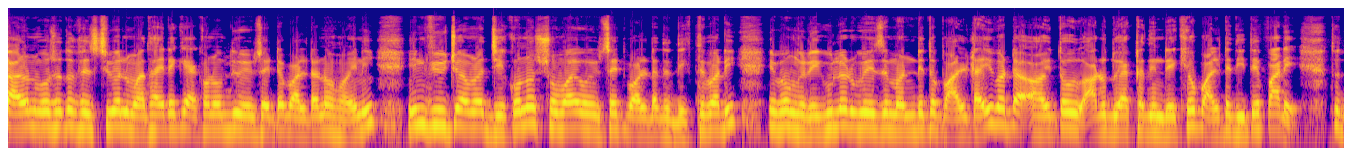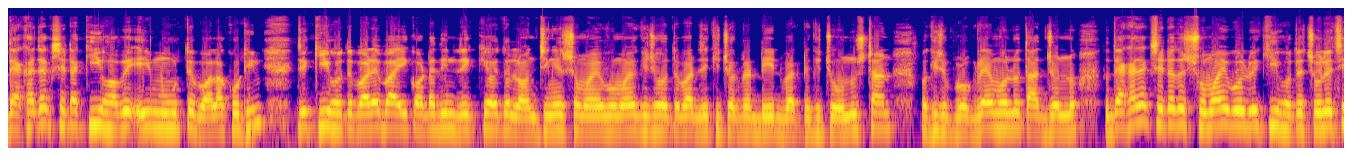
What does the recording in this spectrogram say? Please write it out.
কারণবশত ফেস্টিভ্যাল মাথায় রেখে এখনও অবধি ওয়েবসাইটটা পাল্টানো হয়নি। ইন ফিউচার আমরা যে কোনো সময় ওয়েবসাইট পাল্টাতে দেখতে পারি এবং রেগুলার ওয়েজে মানডে তো পাল্টাই বাট হয়তো আরও দু একটা দিন রেখেও পাল্টে দিতে পারে। তো দেখা যাক সেটা কি হবে, এই মুহূর্তে বলা কঠিন যে কি হতে পারে বা এই কটা দিন রেখে হয়তো লঞ্চিংয়ের সময় সময় কিছু হতে পারে যে কিছু একটা ডেট বা একটা কিছু অনুষ্ঠান বা কিছু প্রোগ্রাম হলো তার জন্য। তো দেখা যাক সেটা তো সময় বলবে কি হতে চলেছে,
